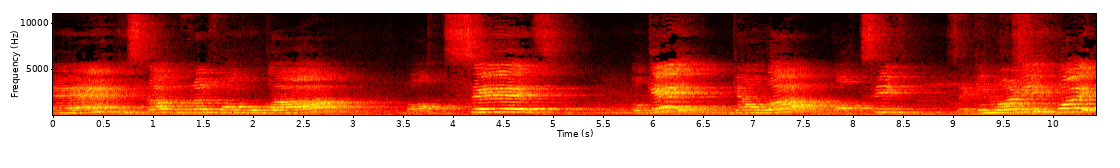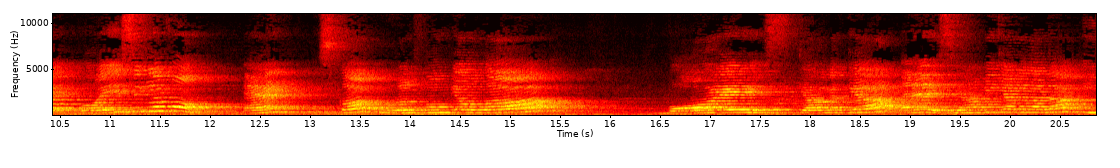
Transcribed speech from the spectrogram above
and इसका प्लूरल फॉर्म होगा बॉक्सेस ओके क्या होगा boxes second word is boy boy is singular form and इसका प्लूरल फॉर्म क्या होगा बॉयज़ क्या लग गया एस यहाँ भी क्या लगा था ई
